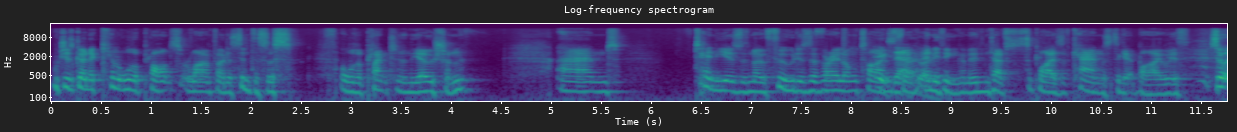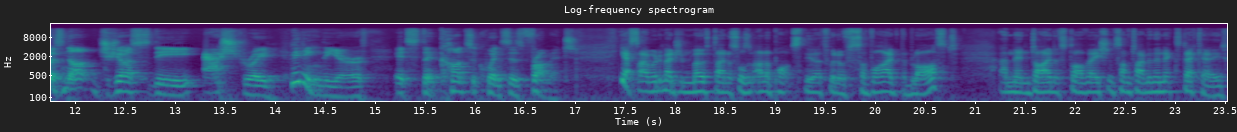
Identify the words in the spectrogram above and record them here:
which is going to kill all the plants that rely on photosynthesis, all the plankton in the ocean. And 10 years with no food is a very long time Exactly. for anything. I mean, they didn't have supplies of cans to get by with. So it's not just the asteroid hitting the Earth; it's the consequences from it. Yes, I would imagine most dinosaurs in other parts of the Earth would have survived the blast and then died of starvation sometime in the next decade.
